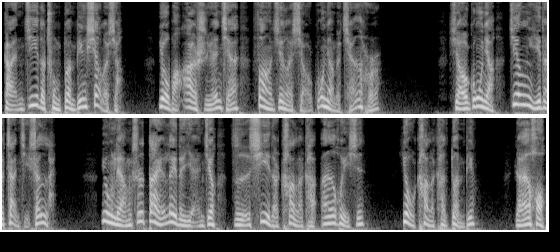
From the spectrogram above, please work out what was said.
感激地冲段兵笑了笑，又把二十元钱放进了小姑娘的钱盒。小姑娘惊疑地站起身来，用两只带泪的眼睛仔细地看了看安慧心，又看了看段兵，然后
